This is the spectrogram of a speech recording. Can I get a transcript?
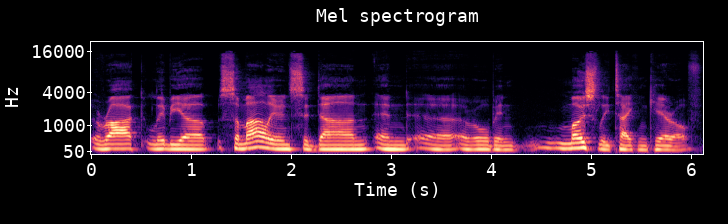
Iraq, Libya, Somalia, and Sudan, and uh, have all been mostly taken care of.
